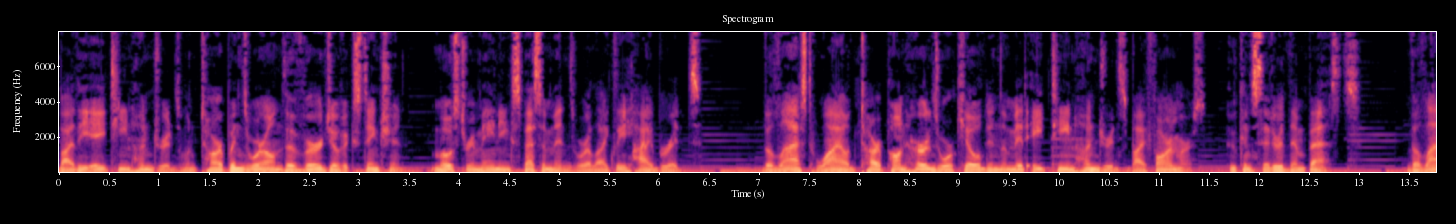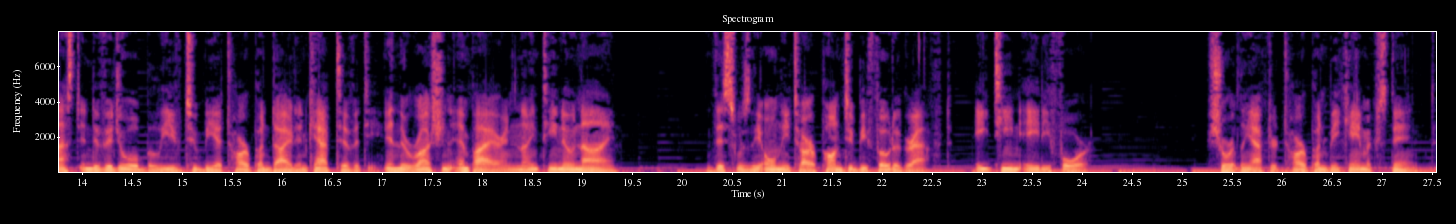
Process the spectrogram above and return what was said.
By the 1800s when tarpans were on the verge of extinction, most remaining specimens were likely hybrids. The last wild tarpan herds were killed in the mid-1800s by farmers, who considered them pests. The last individual believed to be a tarpan died in captivity in the Russian Empire in 1909. This was the only tarpan to be photographed, 1884. Shortly after tarpan became extinct,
